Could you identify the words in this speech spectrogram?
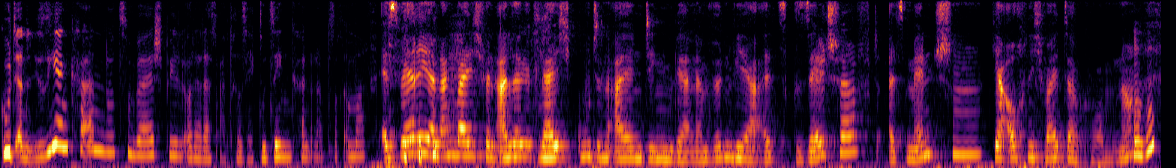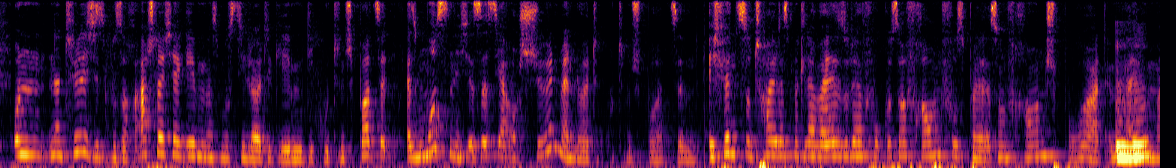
gut analysieren können, du zum Beispiel, oder dass andere sehr gut singen können oder was auch immer. Es wäre ja langweilig, wenn alle gleich gut in allen Dingen wären. Dann würden wir ja als Gesellschaft, als Menschen ja auch nicht weiterkommen. Ne? Und natürlich, es muss auch Arschlöcher geben, es muss die Leute geben, die gut im Sport sind. Also muss nicht. Es ist ja auch schön, wenn Leute gut im Sport sind. Ich finde es so toll, dass mittlerweile so der Fokus auf Frauenfußball ist und Frauensport im Allgemeinen.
